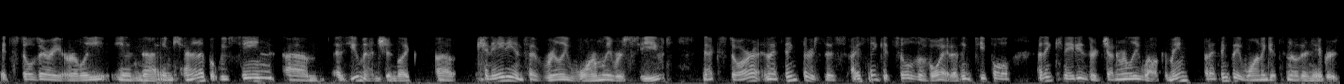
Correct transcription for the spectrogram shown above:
it's still very early in uh, in Canada, but we've seen, um, as you mentioned, like uh, Canadians have really warmly received Nextdoor, and I think there's this. I think it fills a void. I think people. I think Canadians are generally welcoming, but I think they want to get to know their neighbors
